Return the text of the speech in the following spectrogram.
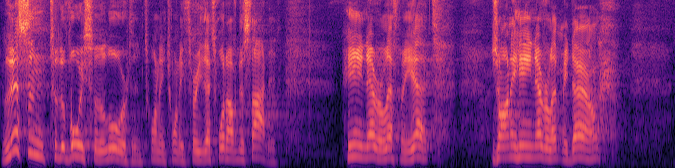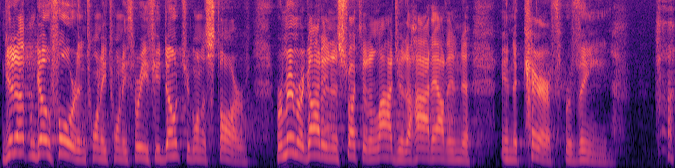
Listen to the voice of the Lord in 2023. That's what I've decided. He ain't never left me yet. Johnny, he ain't never let me down. Get up and go forward in 2023. If you don't, you're going to starve. Remember, God had instructed Elijah to hide out in the, in the Kerith ravine. it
